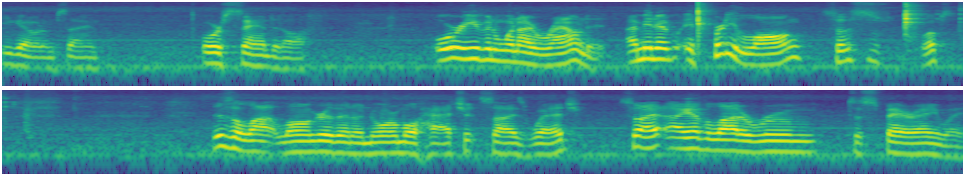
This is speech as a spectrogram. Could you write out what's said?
You get what I'm saying or sand it off. Or even when I round it. I mean, it, it's pretty long, so this is, whoops. This is a lot longer than a normal hatchet size wedge. So I, I have a lot of room to spare anyway.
